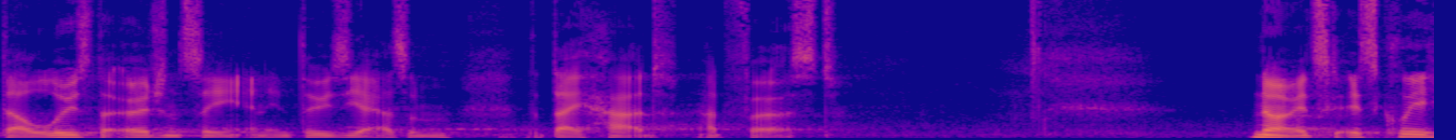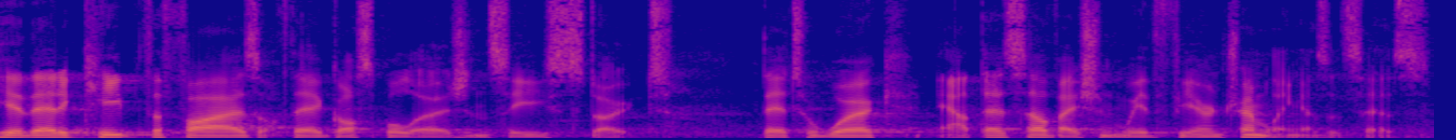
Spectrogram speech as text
they'll lose the urgency and enthusiasm that they had at first. No, it's, it's clear here they're to keep the fires of their gospel urgency stoked. They're to work out their salvation with fear and trembling, as it says.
